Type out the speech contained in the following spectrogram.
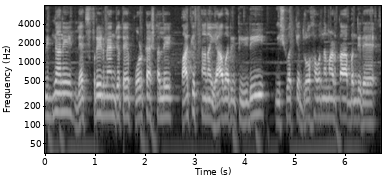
ವಿಜ್ಞಾನಿ ಲೆಕ್ಸ್ ಫ್ರೀಡ್ಮ್ಯಾನ್ ಜೊತೆ ಪಾಡ್ಕಾಸ್ಟಲ್ಲಿ ಪಾಕಿಸ್ತಾನ ಯಾವ ರೀತಿ ಇಡೀ ವಿಶ್ವಕ್ಕೆ ದ್ರೋಹವನ್ನು ಮಾಡ್ತಾ ಬಂದಿದೆ,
